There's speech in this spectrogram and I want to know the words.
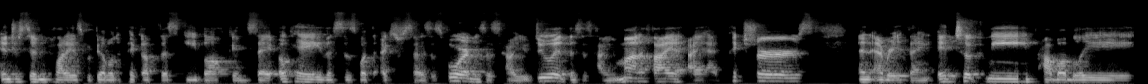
interested in Pilates would be able to pick up this ebook and say, okay, this is what the exercise is for. This is how you do it. This is how you modify it. I had pictures and everything. It took me probably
